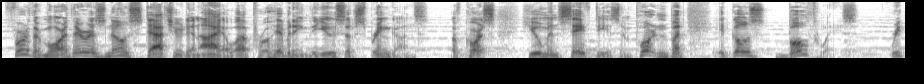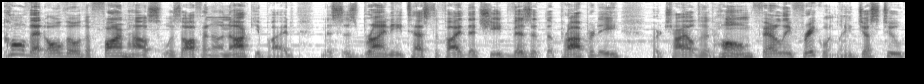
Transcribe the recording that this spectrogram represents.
Furthermore, there is no statute in Iowa prohibiting the use of spring guns. Of course, human safety is important, but it goes both ways. Recall that although the farmhouse was often unoccupied, Mrs. Briney testified that she'd visit the property, her childhood home, fairly frequently just to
